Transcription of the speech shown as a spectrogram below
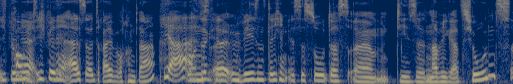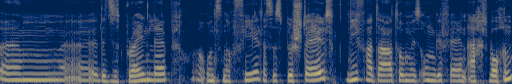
Ich, bin ja, ich bin ja erst seit drei Wochen da. Ja, Und okay. äh, im Wesentlichen ist es so, dass ähm, diese Navigations, ähm, äh, dieses Brain Lab uns noch fehlt. Das ist bestellt. Lieferdatum ist ungefähr in acht Wochen.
